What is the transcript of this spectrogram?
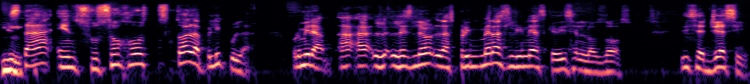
Mm. está en sus ojos toda la película. Pero mira, a- a- les leo las primeras líneas que dicen los dos. Dice Jesse,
